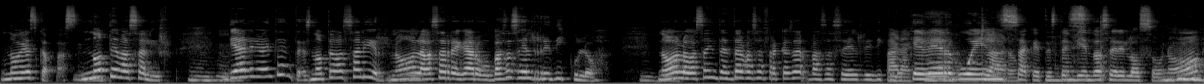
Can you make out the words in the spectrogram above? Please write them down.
no eres capaz, no te va a salir. Ya ni lo intentes, no te va a salir, ¿no? La vas a regar o vas a hacer el ridículo. ¿No? Lo vas a intentar, vas a fracasar, vas a hacer el ridículo. Qué, vergüenza que te estén viendo hacer el oso, ¿no?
